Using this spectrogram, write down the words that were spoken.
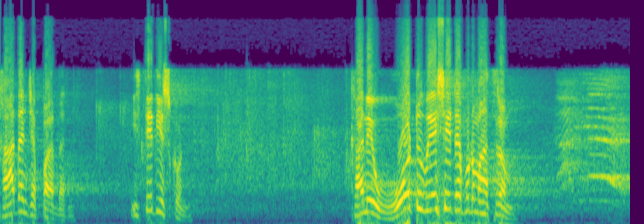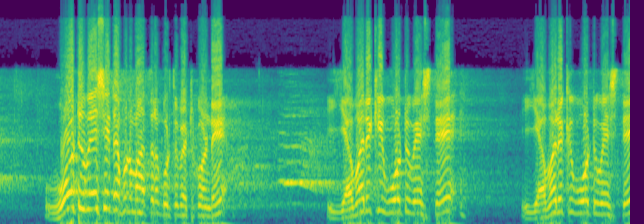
కాదని చెప్పదాన్ని ఇస్తే తీసుకోండి. కానీ ఓటు వేసేటప్పుడు మాత్రం ఓటు వేసేటప్పుడు మాత్రం గుర్తుపెట్టుకోండి. ఎవరికి ఓటు వేస్తే ఎవరికి ఓటు వేస్తే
